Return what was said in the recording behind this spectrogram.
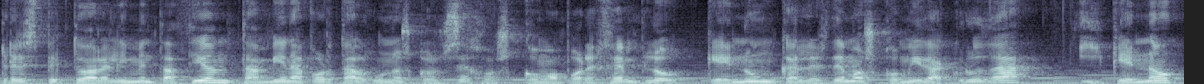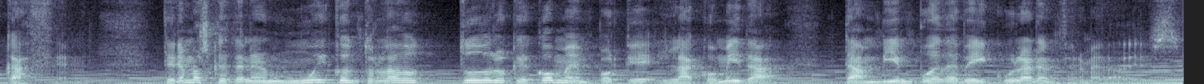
Respecto a la alimentación, también aporta algunos consejos, como por ejemplo que nunca les demos comida cruda y que no cacen tenemos que tener muy controlado todo lo que comen porque la comida también puede vehicular enfermedades.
